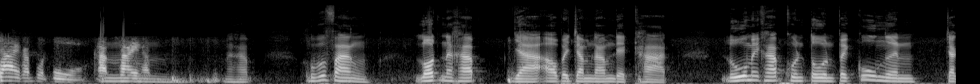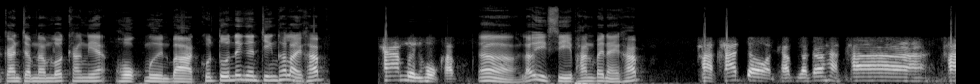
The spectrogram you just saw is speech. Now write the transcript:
ใช่ครับปวดหูครับใช่ครับอืมนะครับ คุณผู้ฟัง รถนะครับ อย่าเอาไปจำนำเด็ดขาด รู้ไหมครับ คุณตูนไปกู้เงิน จากการจำนำรถครั้งเนี้หกหมื่นบาท คุณตูนได้เงินจริงเท่าไหร่ครับห้าหมื่นหกครับ เออ แล้วอีกสี่พันไปไหนครับหักค่าจอดครับ แล้วก็หักค่าค่า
